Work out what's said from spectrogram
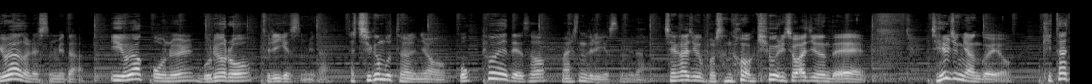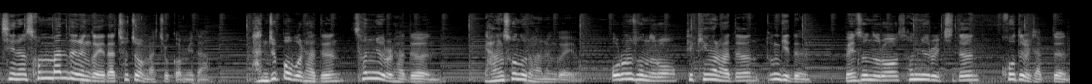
요약을 했습니다. 이 요약본을 무료로 드리겠습니다. 자, 지금부터는요, 목표에 대해서 말씀드리겠습니다. 제가 지금 벌써 너무 기분이 좋아지는데, 제일 중요한 거예요. 기타 치는 손 만드는 거에다 초점을 맞출 겁니다. 반주법을 하든 선율을 하든 양손으로 하는 거예요. 오른손으로 picking을 하든 뚱기든 왼손으로 선율을 치든 코드를 잡든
